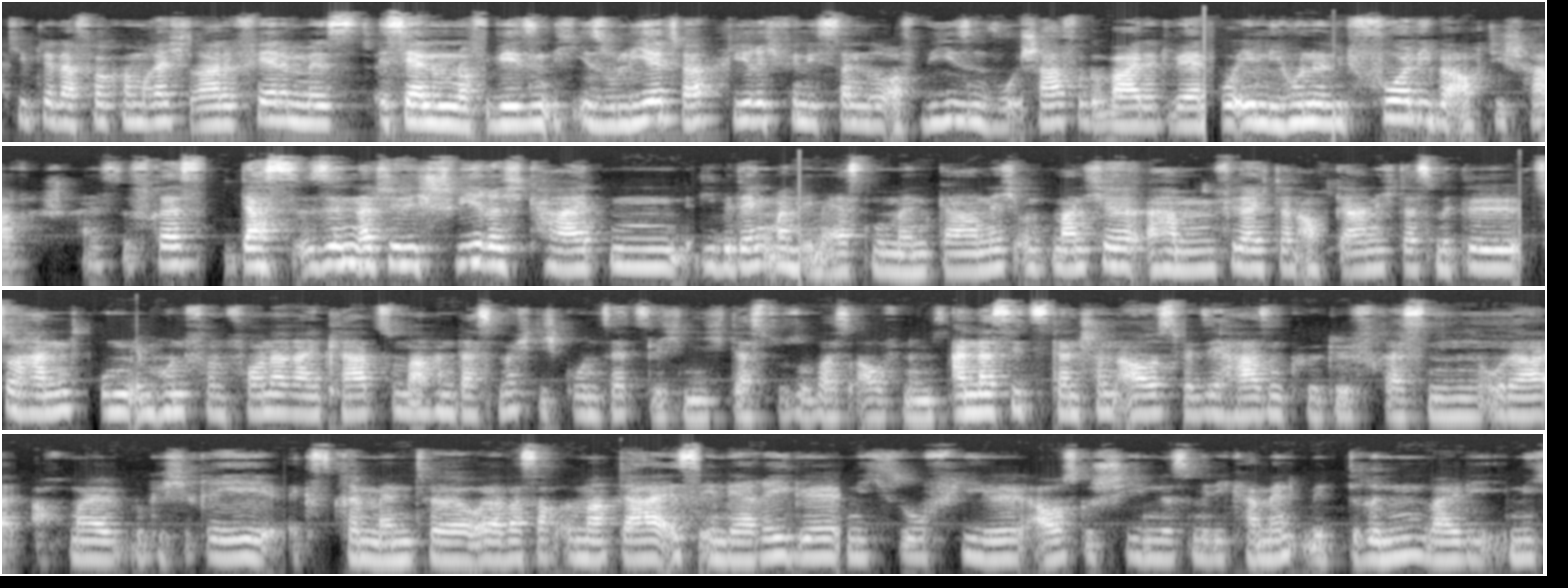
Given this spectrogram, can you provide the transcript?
ich gebe dir da vollkommen recht. Gerade Pferdemist ist ja nun noch wesentlich isolierter. Schwierig finde ich es dann so auf Wiesen, wo Schafe geweidet werden, wo eben die Hunde mit Vorliebe auch die Schafscheiße fressen. Das sind natürlich Schwierigkeiten, die bedenkt man im ersten Moment gar nicht. Und manche haben vielleicht dann auch gar nicht das Mittel zur Hand, um dem Hund von vornherein klarzumachen, das möchte ich grundsätzlich nicht, dass du sowas aufnimmst. Anders sieht es dann schon aus, wenn sie Hasenkötel fressen oder auch mal wirklich Rehexkremente oder was auch immer. Da ist in der Regel nicht so viel ausgeschiedenes Medikament mit drin, weil die nicht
